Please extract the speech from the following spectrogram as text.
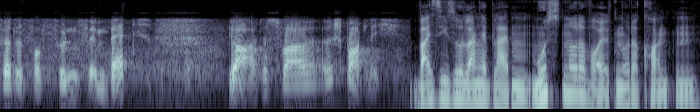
Viertel vor fünf im Bett ja, das war äh, sportlich. Weil Sie so lange bleiben mussten oder wollten oder konnten?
